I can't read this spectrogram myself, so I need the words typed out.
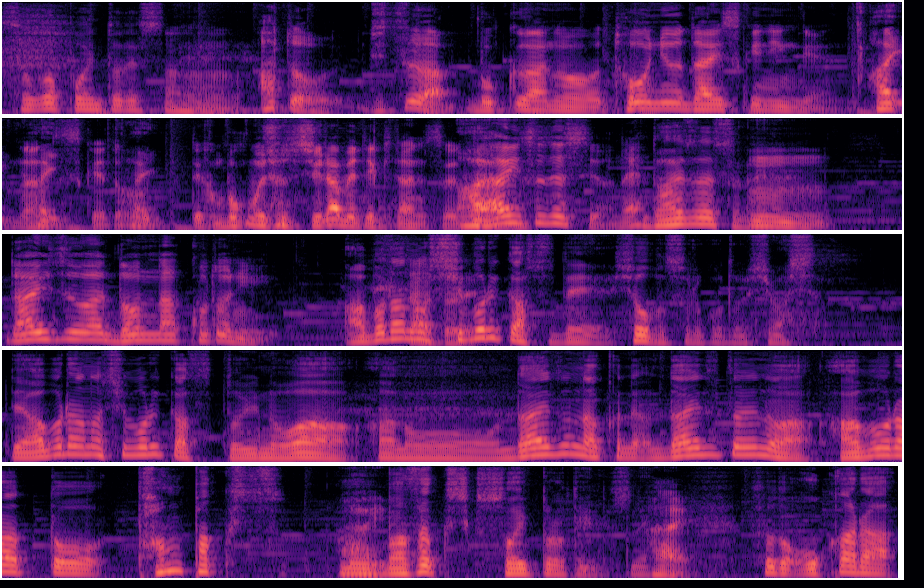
そこがポイントですね、うん。あと実は僕あの豆乳大好き人間はいなんですけど、はいはいてか僕もちょっと調べてきたんですけど、はい。大豆ですよね。大豆ですね、うん、大豆はどんなことに油の絞りかすで勝負することにしました。で油の絞りかすというのはあの大豆の中で大豆というのは油とタンパク質もはい。うまさしくソイプロテインですね、はい。それとおから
